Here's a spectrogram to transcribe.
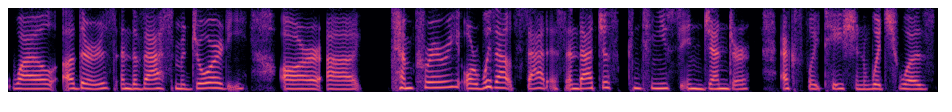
while others, and the vast majority, are uh, temporary or without status. And that just continues to engender exploitation, which was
